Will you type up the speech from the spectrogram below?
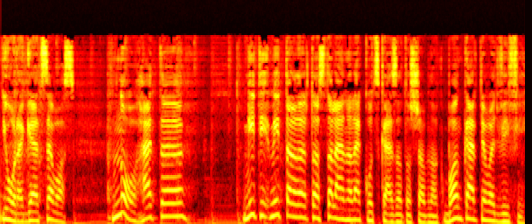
Jó reggelt, szevasz! No, hát mit, mit tartasz talán a legkockázatosabbnak? Bankkártya vagy wifi?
